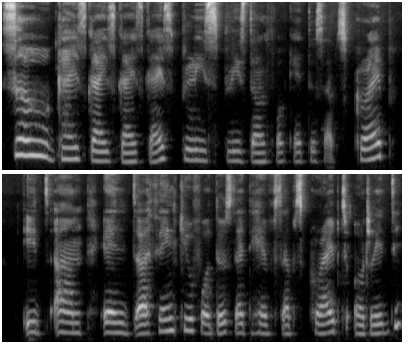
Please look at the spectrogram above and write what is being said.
So guys guys guys guys please please don't forget to subscribe. It um and uh, thank you for those that have subscribed already.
